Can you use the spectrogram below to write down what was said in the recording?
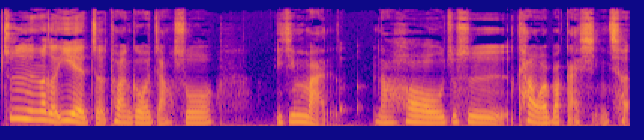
就是那个业者突然跟我讲说已经满了。然后就是看我要不要改行程，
